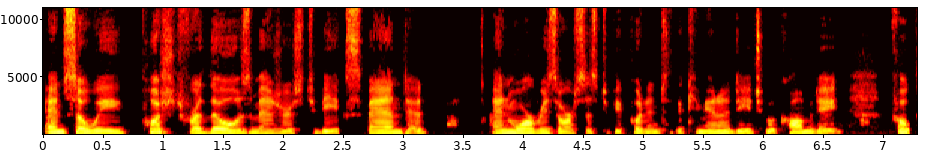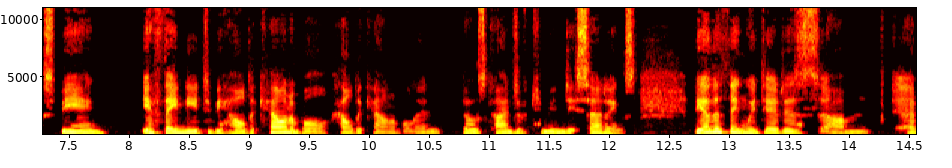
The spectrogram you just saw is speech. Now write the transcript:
and so we pushed for those measures to be expanded and more resources to be put into the community to accommodate folks being if they need to be held accountable, held accountable in those kinds of community settings. The other thing we did is um, uh,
